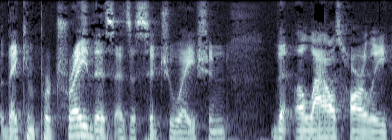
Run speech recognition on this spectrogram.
they can portray this as a situation that allows Harley.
